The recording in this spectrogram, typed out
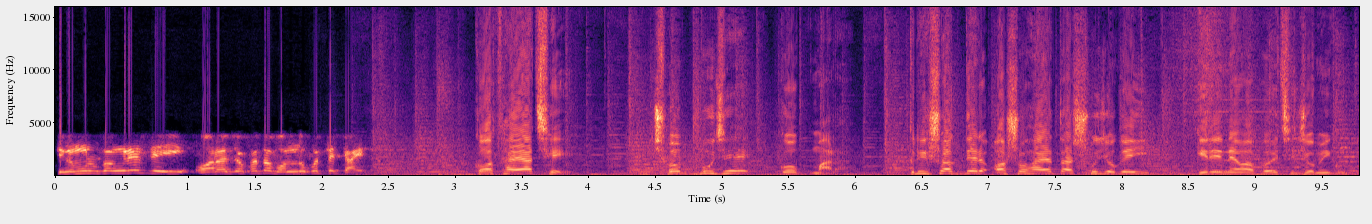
তৃণমূল কংগ্রেস এই অরাজকতা বন্ধ করতে চায় না। কথায় আছে, ছোপ বুঝে কোপ মারা। কৃষকদের অসহায়তার সুযোগেই কেড়ে নেওয়া হয়েছে জমিগুলি।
